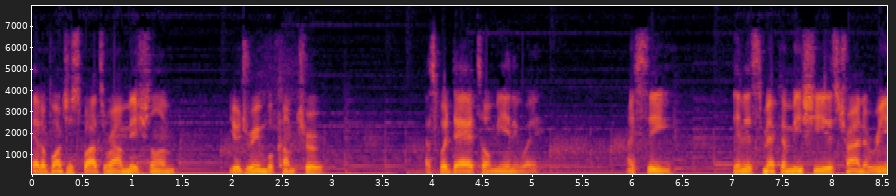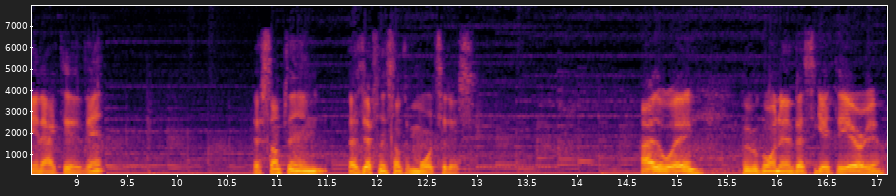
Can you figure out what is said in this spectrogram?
at a bunch of spots around Mishelam, your dream will come true. That's what Dad told me anyway. I see. Then this Mecha Mishy is trying to reenact the event. There's something. There's definitely something more to this. Either way, we were going to investigate the area.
